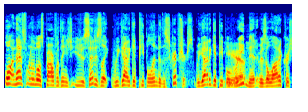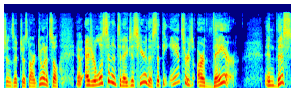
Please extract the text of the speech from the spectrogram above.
Well, and that's one of the most powerful things you just said is like we got to get people into the scriptures. We got to get people yeah. reading it. There's a lot of Christians that just aren't doing it. So, as you're listening today, just hear this: that the answers are there. And this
